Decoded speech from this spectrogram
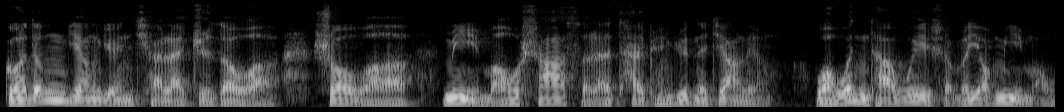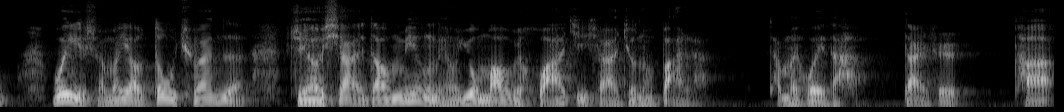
戈登将军前来指责我说我密谋杀死了太平军的将领。我问他为什么要密谋。为什么要兜圈子？只要下一道命令，用毛笔划几下就能办了。他没回答，但是他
